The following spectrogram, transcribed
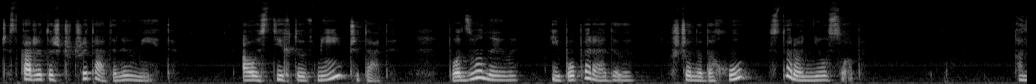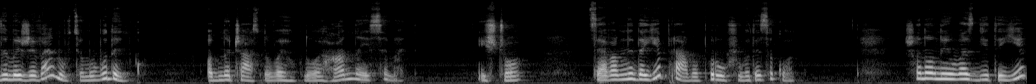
Чи скажете, що читати не вмієте? А ось ті, хто вміють читати, подзвонили і попередили, що на даху сторонні особи. Але ми живемо в цьому будинку, одночасно вигукнули Ганна і Семен. І що? Це вам не дає право порушувати закон? Шановний, у вас діти є?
